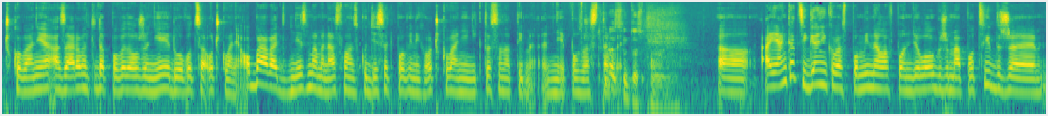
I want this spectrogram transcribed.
očkovania a zároveň teda povedal, že nie je dôvod sa očkovania obávať. Dnes máme na Slovensku 10 povinných očkovaní, nikto sa nad tým nepozastavuje. Teraz som to spomenul. A Janka Ciganíková spomínala v pondelok, že má pocit, že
